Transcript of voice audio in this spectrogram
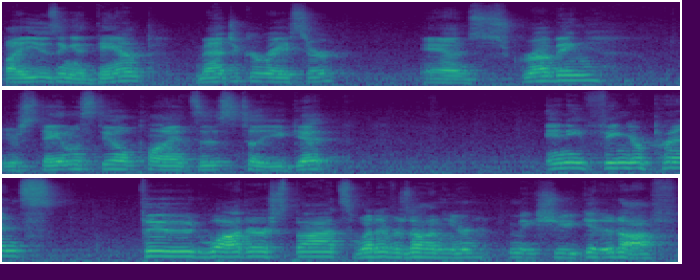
by using a damp magic eraser and scrubbing your stainless steel appliances till you get any fingerprints food, water, spots, whatever's on here, make sure you get it off.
